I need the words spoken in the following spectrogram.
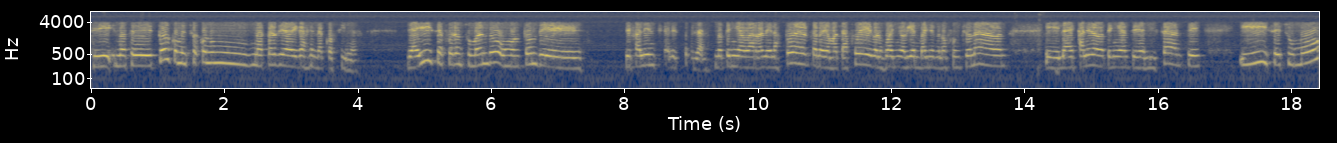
Sí, no sé, todo comenzó con una pérdida de gas en la cocina. De ahí se fueron sumando un montón de, de falencias la escuela. No tenía barra de las puertas, no había matafuego, los baños habían baños que no funcionaban, eh, la escalera no tenía antideslizante y se sumó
